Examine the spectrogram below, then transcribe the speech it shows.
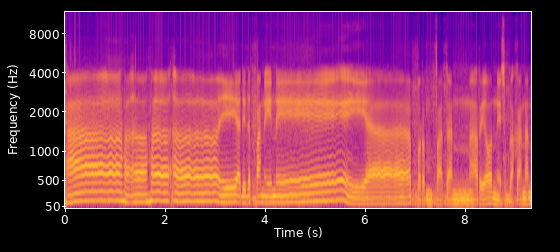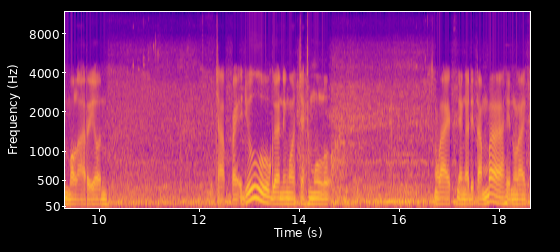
ah, ah, ah, ah, iya di depan ini. Iya perempatan Arion nih sebelah kanan Mall Arion. Capek juga nih ngoceh mulu. Like nya nggak ditambahin like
